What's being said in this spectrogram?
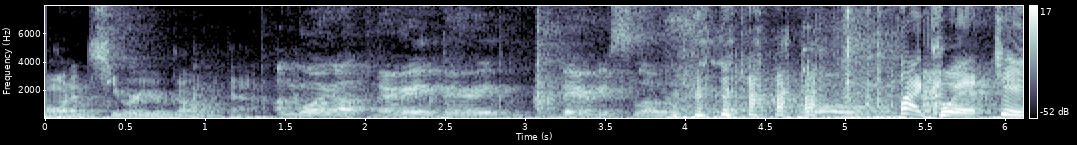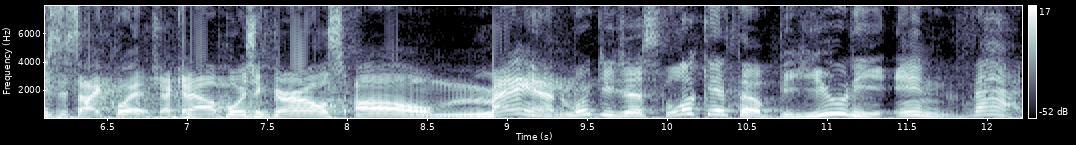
I wanted to see where you were going with that. I'm going up very, very, very slowly. I quit. Jesus, I quit. Check it out, boys and girls. Oh, man. Would you just look at the beauty in that?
